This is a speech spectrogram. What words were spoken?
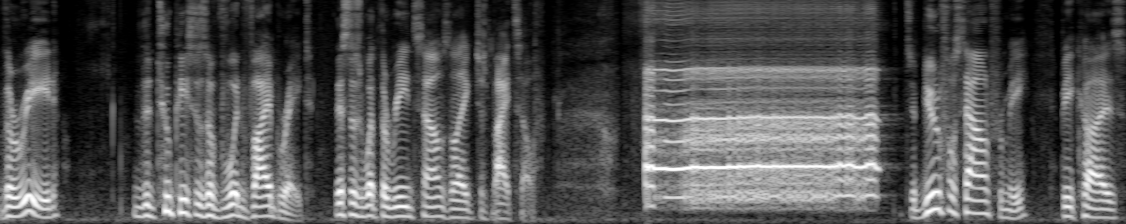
the reed, the two pieces of wood vibrate. This is what the reed sounds like just by itself. It's a beautiful sound for me because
